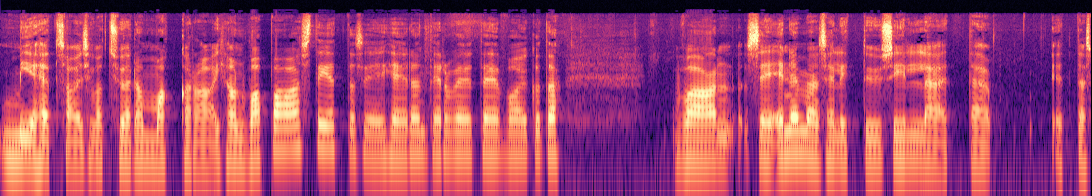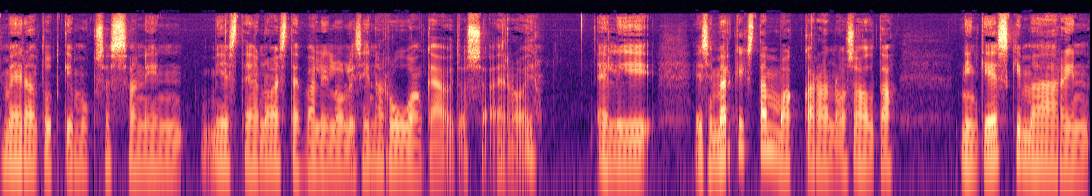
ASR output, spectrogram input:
miehet saisivat syödä makkaraa ihan vapaasti, että se ei heidän terveyteen vaikuta, vaan se enemmän selittyy sillä, että, että tässä meidän tutkimuksessa niin miesten ja naisten välillä oli siinä ruoan käytössä eroja. Eli esimerkiksi tämän makkaran osalta niin keskimäärin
